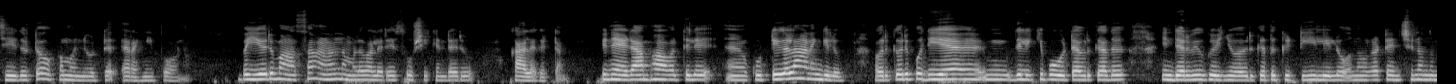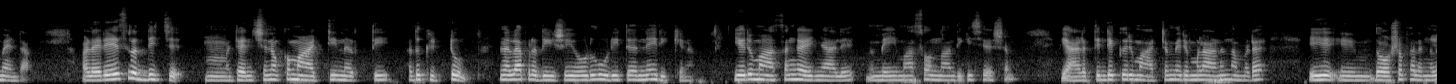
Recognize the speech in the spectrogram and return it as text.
ചെയ്തിട്ടോ ഒക്കെ മുന്നോട്ട് ഇറങ്ങിപ്പോകണം അപ്പോൾ ഈ ഒരു മാസമാണ് നമ്മൾ വളരെ സൂക്ഷിക്കേണ്ട ഒരു കാലഘട്ടം. പിന്നെ ഏഴാം ഭാവത്തിൽ കുട്ടികളാണെങ്കിലും അവർക്കൊരു പുതിയ ഇതിലേക്ക് പോയിട്ട് അവർക്കത് ഇന്റർവ്യൂ കഴിഞ്ഞു അവർക്കത് കിട്ടിയില്ലല്ലോ എന്നുള്ള ടെൻഷനൊന്നും വേണ്ട. വളരെ ശ്രദ്ധിച്ച് ടെൻഷനൊക്കെ മാറ്റി നിർത്തി അത് കിട്ടും എന്നുള്ള പ്രതീക്ഷയോട് കൂടി തന്നെ ഇരിക്കണം. ഈ ഒരു മാസം കഴിഞ്ഞാൽ മെയ് മാസം ഒന്നാം തീയതിക്ക് ശേഷം വ്യാഴത്തിന്റെയൊക്കെ ഒരു മാറ്റം വരുമ്പോഴാണ് നമ്മുടെ ഈ ദോഷഫലങ്ങൾ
